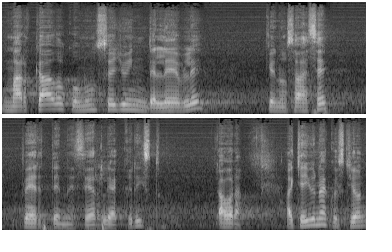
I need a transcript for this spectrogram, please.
marcado con un sello indeleble que nos hace pertenecerle a Cristo. Ahora, aquí hay una cuestión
